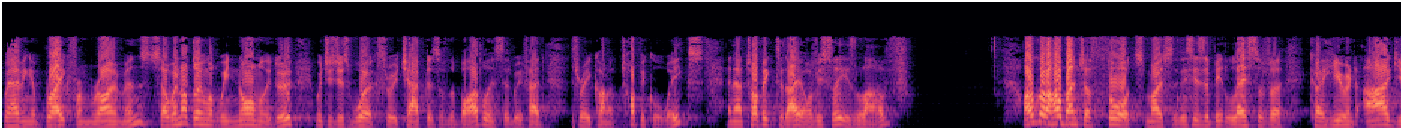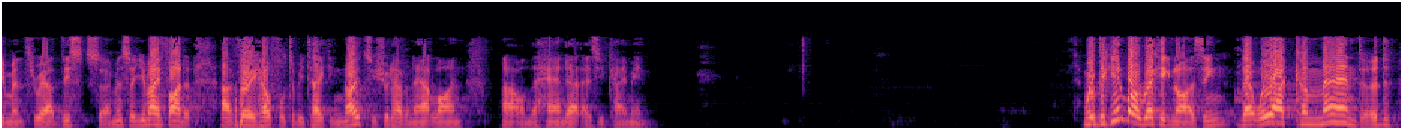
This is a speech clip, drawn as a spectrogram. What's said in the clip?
we're having a break from Romans, so we're not doing what we normally do, which is just work through chapters of the Bible. Instead, we've had three kind of topical weeks. And our topic today, obviously, is love. I've got a whole bunch of thoughts mostly. This is a bit less of a coherent argument throughout this sermon, so you may find it uh, very helpful to be taking notes. You should have an outline uh, on the handout as you came in. We begin by recognizing that we are commanded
